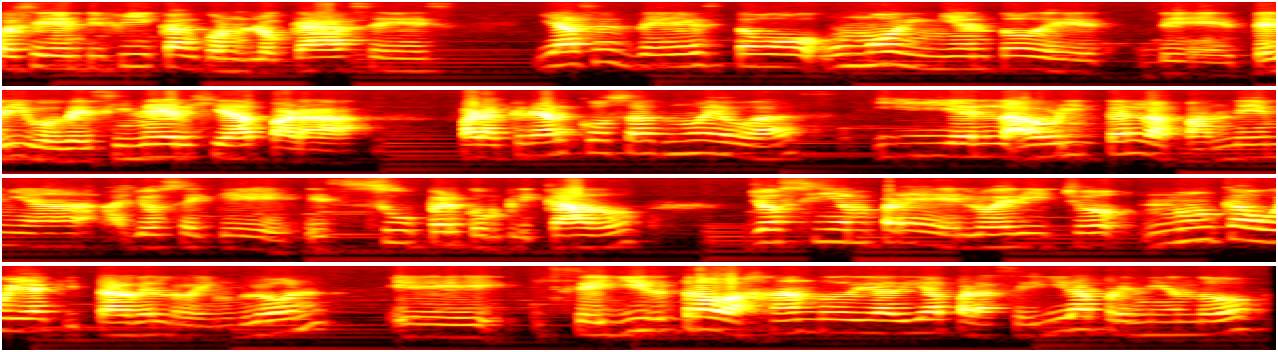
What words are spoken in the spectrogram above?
pues se identifican con lo que haces y haces de esto un movimiento de, te digo, de sinergia para, para crear cosas nuevas y en ahorita en la pandemia yo sé que es súper complicado. Yo siempre lo he dicho, nunca voy a quitar del renglón eh, seguir trabajando día a día para seguir aprendiendo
